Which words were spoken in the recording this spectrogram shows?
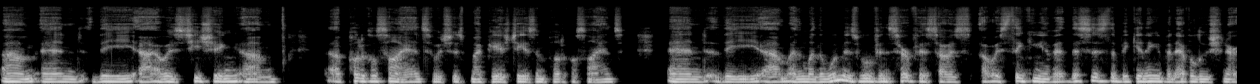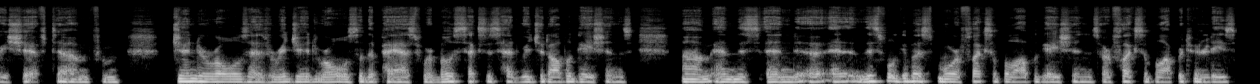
Um, and the I was teaching um, uh, political science, which is my PhD is in political science. And the um, and when the women's movement surfaced, I was I was thinking of it. This is the beginning of an evolutionary shift um, from gender roles as rigid roles of the past, where both sexes had rigid obligations, um, and this and uh, and this will give us more flexible obligations or flexible opportunities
